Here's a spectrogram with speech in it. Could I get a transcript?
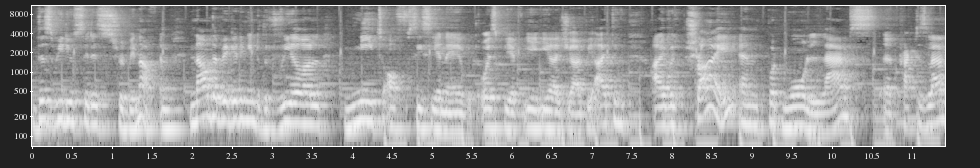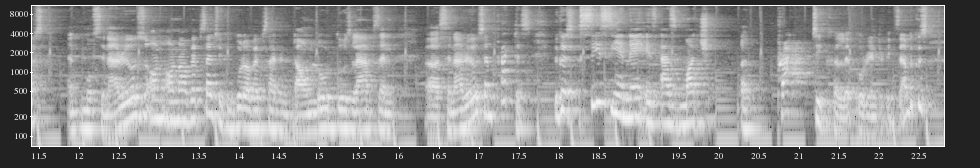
this video series should be enough. And now that we're getting into the real meat of CCNA with OSPF, EIGRP, I think I will try and put more labs, uh, practice labs, and more scenarios on, on our website. So you can go to our website and download those labs and uh, scenarios and practice. Because CCNA is as much a practical oriented exam because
